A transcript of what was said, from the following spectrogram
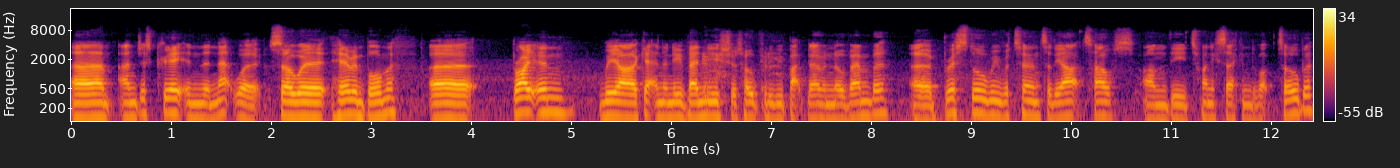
um, and just creating the network. So we're here in Bournemouth, uh, Brighton. We are getting a new venue. Should hopefully be back there in November. Uh, Bristol, we return to the Arts House on the 22nd of October,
